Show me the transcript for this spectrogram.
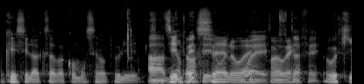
Ok, c'est là que ça va commencer un peu les petites Ah, pété, étincelles. ouais. ouais, tout à fait. Ok.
